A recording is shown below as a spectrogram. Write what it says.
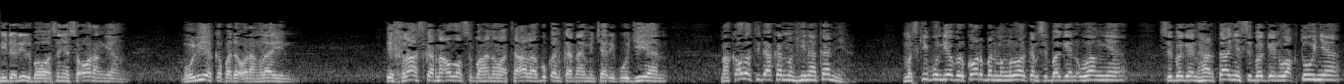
Ini dalil bahwasanya seorang yang mulia kepada orang lain, ikhlas karena Allah Subhanahu wa taala bukan karena mencari pujian, maka Allah tidak akan menghinakannya. Meskipun dia berkorban mengeluarkan sebagian uangnya, sebagian hartanya, sebagian waktunya,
